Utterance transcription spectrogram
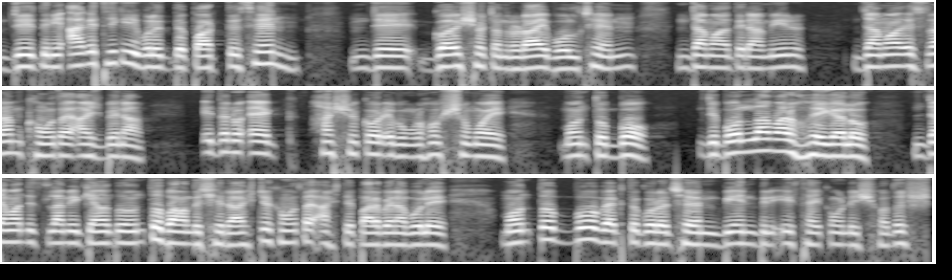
যে তিনি আগে থেকেই বলে দিতে পারতেছেন যে গয়েশ্বরচন্দ্র রায় বলছেন, জামাতের আমির, জামাত ইসলাম ক্ষমতায় আসবে না। এ যেন এক হাস্যকর এবং রহস্যময় মন্তব্য। যে বললাম আর হয়ে গেল। জামাত ইসলামী কেমন পর্যন্ত বাংলাদেশের রাষ্ট্রীয় ক্ষমতায় আসতে পারবে না বলে মন্তব্য ব্যক্ত করেছেন বিএনপির স্থায়ী কমিটির সদস্য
